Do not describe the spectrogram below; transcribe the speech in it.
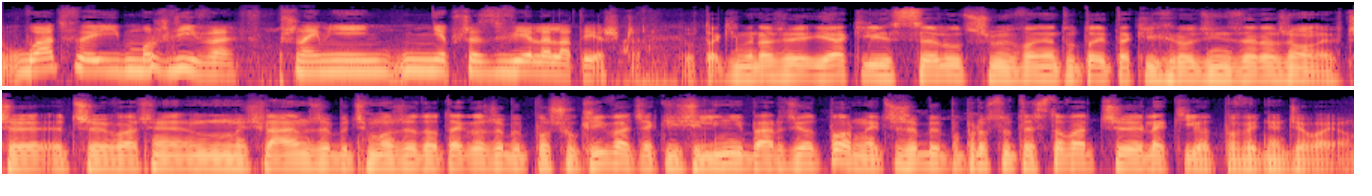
łatwe i możliwe, przynajmniej nie przez wiele lat jeszcze. To w takim razie jaki jest cel utrzymywania tutaj takich rodzin zarażonych? Czy, czy właśnie myślałem, że być może do tego, żeby poszukiwać jakiejś linii bardziej odpornej, czy żeby po prostu testować, czy leki odpowiednio działają?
